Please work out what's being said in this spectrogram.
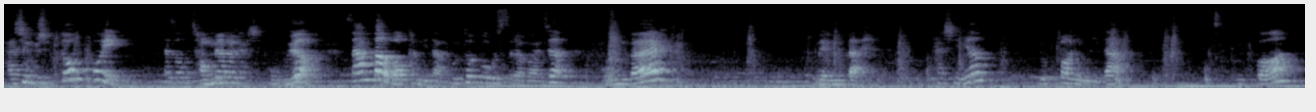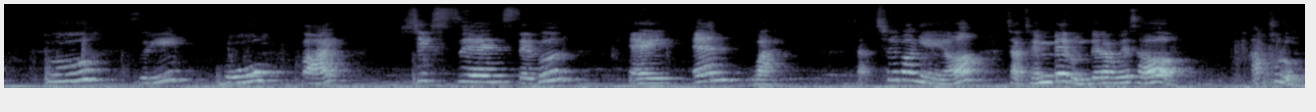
다시 90도 포인. 해서 정면을 다시 보고요. 삼바 워크합니다. 보터 포그스라고 하죠. 오른발, 왼발 하시면 6번입니다. 6번 2, 3, 4, 5, 6 and 7, 8 and 1. 자, 7번이에요. 자, 젬베 론데라고 해서 앞으로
